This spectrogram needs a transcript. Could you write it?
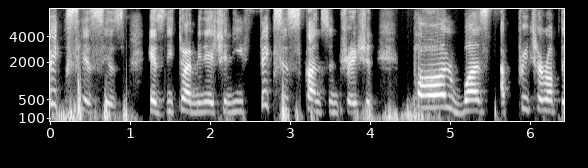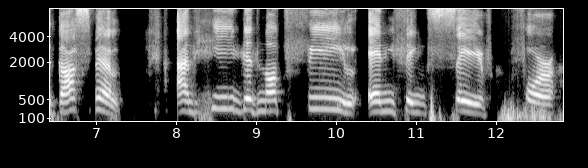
fix his, his, his determination, he fixes concentration. Paul was a preacher of the gospel and he did not feel anything save for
